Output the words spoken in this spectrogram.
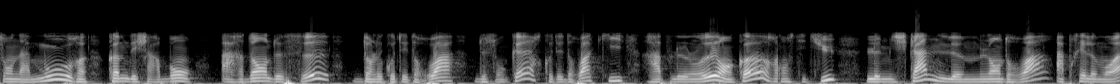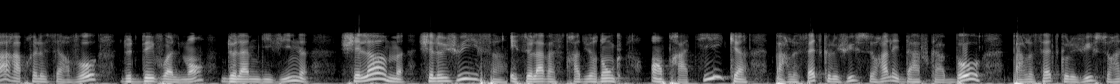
son amour comme des charbons ardent de feu dans le côté droit de son cœur, côté droit qui, rappelons-le encore, constitue le Mishkan, l'endroit, après le Moar, après le cerveau, de dévoilement de l'âme divine chez l'homme, chez le juif. Et cela va se traduire donc en pratique par le fait que le juif sera les Davkabo, par le fait que le juif sera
